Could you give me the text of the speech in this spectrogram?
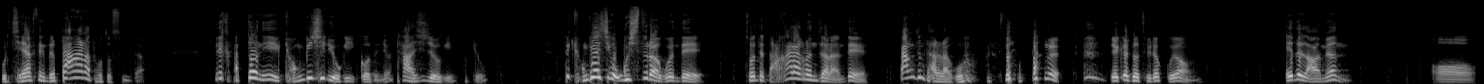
우리 제 학생들 빵 하나 더 줬습니다. 근데 갔더니 경비실이 여기 있거든요. 다 아시죠 여기 학교? 근데 경비 아저씨가 오시더라고요. 근데 저한테 나가라 그런 줄 알았는데 빵 좀 달라고. 그래서 빵을 몇개더 드렸고요. 애들 나오면 어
